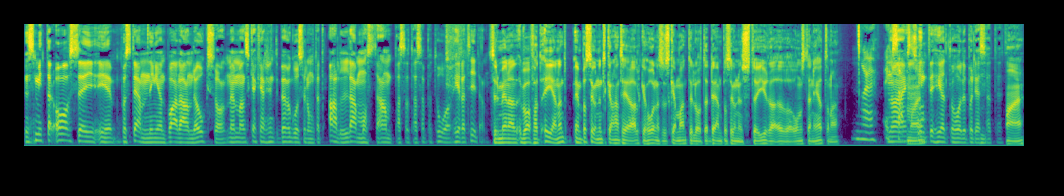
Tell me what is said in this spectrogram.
den smittar av sig eh, på stämningen på alla andra också. Men man ska kanske inte behöva gå så långt att alla måste anpassa och tassa på tå hela tiden. Så du menar, bara för att en, en person inte kan hantera alkoholen så ska man inte låta den personen styra över omständigheterna? Nej, exakt. Nej, inte helt och hållet på det sättet. Nej.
